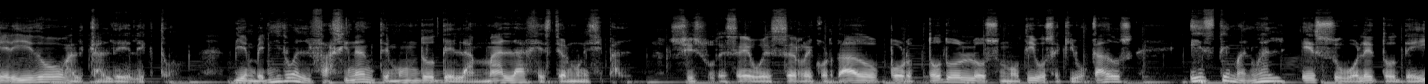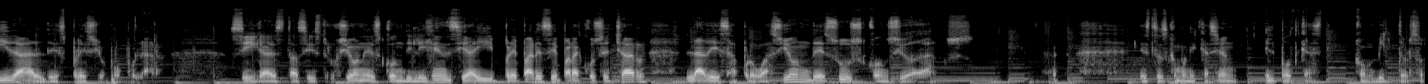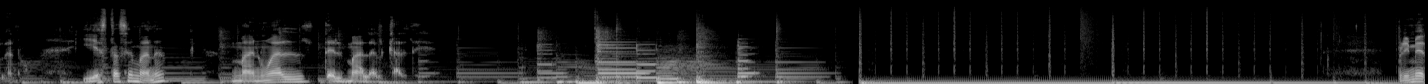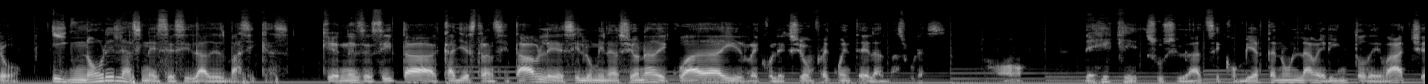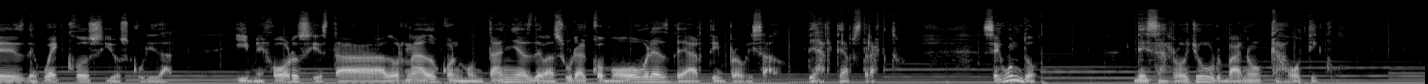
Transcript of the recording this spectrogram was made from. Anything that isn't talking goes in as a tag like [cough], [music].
Querido alcalde electo, bienvenido al fascinante mundo de la mala gestión municipal. Si su deseo es ser recordado por todos los motivos equivocados, este manual es su boleto de ida al desprecio popular. Siga estas instrucciones con diligencia y prepárese para cosechar la desaprobación de sus conciudadanos. [laughs] Esto es Comunicación, el podcast con Víctor Solano. Y esta semana, Manual del Mal Alcalde. Primero, ignore las necesidades básicas. ¿Quién necesita calles transitables, iluminación adecuada y recolección frecuente de las basuras? No, deje que su ciudad se convierta en un laberinto de baches, de huecos y oscuridad y mejor si está adornado con montañas de basura como obras de arte improvisado, de arte abstracto. Segundo, desarrollo urbano caótico.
